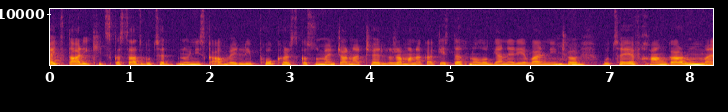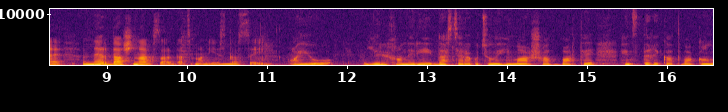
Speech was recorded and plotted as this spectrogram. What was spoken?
այդ տարիքից սկսած գուցե նույնիսկ ավելի փոքր սկսում են ճանաչել ժամանակակից տեխնոլոգիաներ եւ այլն ինչը գուցեև խանգարում է ներդաշնակ զարգացմանը ես կասեի այո Երեխաների դաստիարակությունը հիմա շատ բարդ է հենց տեղեկատվական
